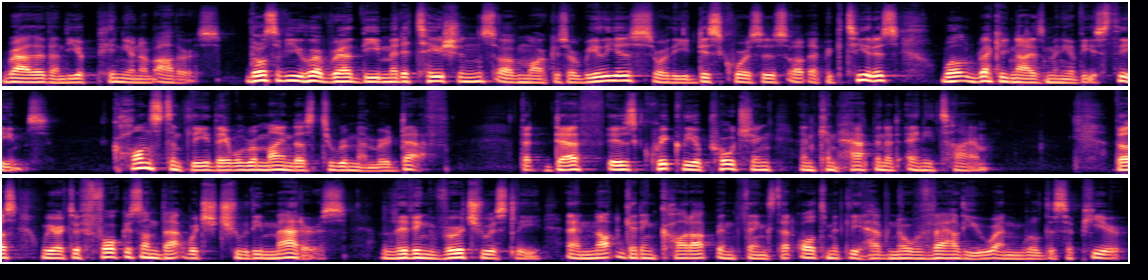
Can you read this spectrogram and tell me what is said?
rather than the opinion of others. Those of you who have read the Meditations of Marcus Aurelius or the Discourses of Epictetus will recognize many of these themes. Constantly they will remind us to remember death, that death is quickly approaching and can happen at any time. Thus, we are to focus on that which truly matters, living virtuously and not getting caught up in things that ultimately have no value and will disappear.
